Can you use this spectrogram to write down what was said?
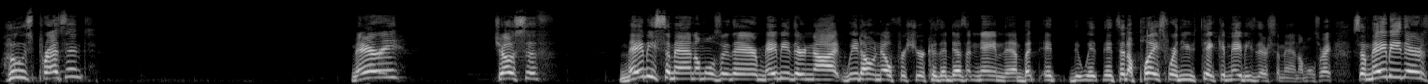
who's present? Mary, Joseph, Maybe some animals are there, maybe they're not. We don't know for sure because it doesn't name them, but it, it's in a place where you think maybe there's some animals, right? So maybe there's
